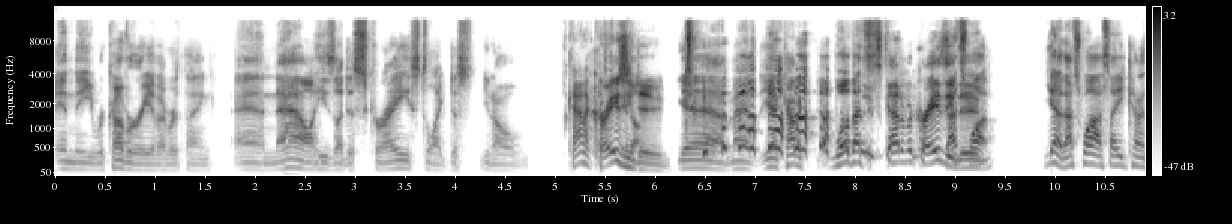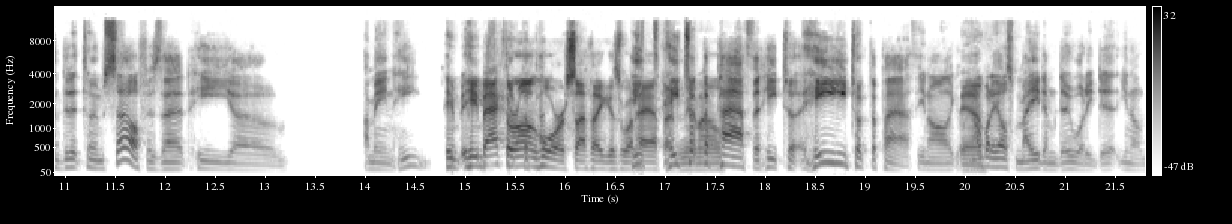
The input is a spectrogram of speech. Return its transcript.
in the recovery of everything. And now he's a disgraced, like just you know, kind of crazy you know, dude. yeah, man, yeah, kind of. Well, that's He's kind of a crazy that's dude. why. Yeah, that's why I say he kind of did it to himself. Is that he? uh I mean, he he he backed the the wrong pa- horse. I think is what he, happened. he took the path that he took. He took the path. You know, like Yeah. nobody else made him do what he did. You know,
